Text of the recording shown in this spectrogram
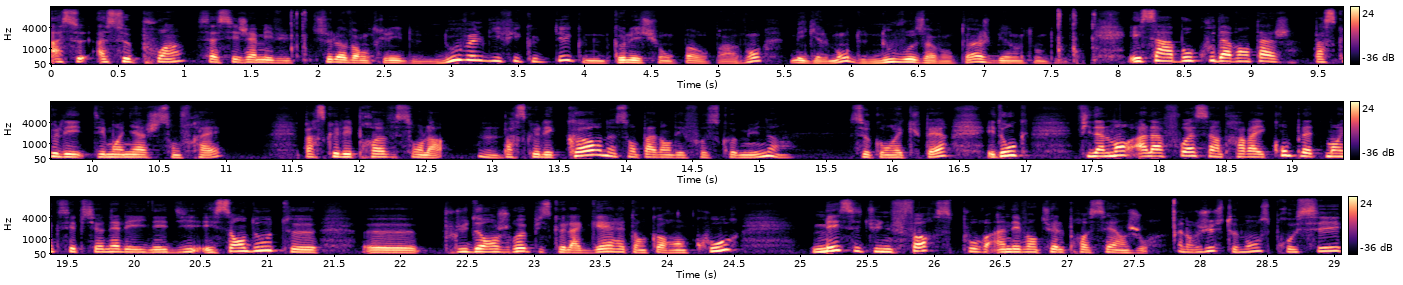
À ce, à ce point, ça s'est jamais vu. Cela va entraîner de nouvelles difficultés que nous ne connaissions pas auparavant, mais également de nouveaux avantages, bien entendu. Et ça a beaucoup d'avantages, parce que les témoignages sont frais, parce que les preuves sont là, hmm. parce que les corps ne sont pas dans des fosses communes, ce qu'on récupère. Et donc, finalement, à la fois, c'est un travail complètement exceptionnel et inédit, et sans doute euh, euh, plus dangereux puisque la guerre est encore en cours mais c'est une force pour un éventuel procès un jour. Alors justement, ce procès,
